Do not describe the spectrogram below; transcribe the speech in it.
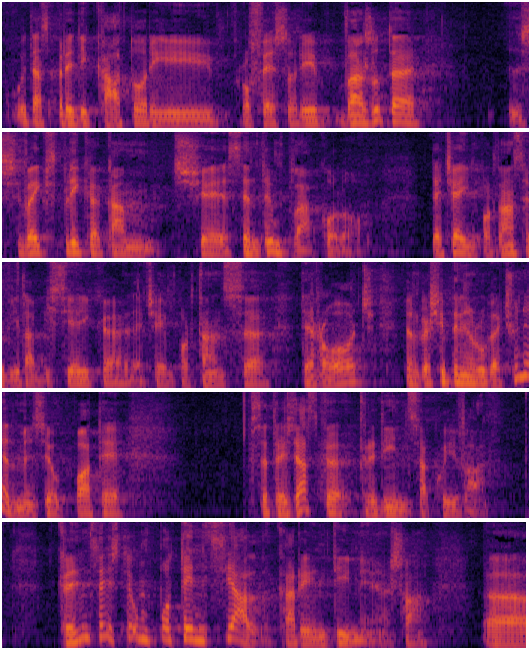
uitați, predicatorii, profesorii, vă ajută și vă explică cam ce se întâmplă acolo. De ce e important să vii la biserică, de ce e important să te rogi, pentru că și prin rugăciune Dumnezeu poate să trezească credința cuiva. Credința este un potențial care e în tine, așa. Uh,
